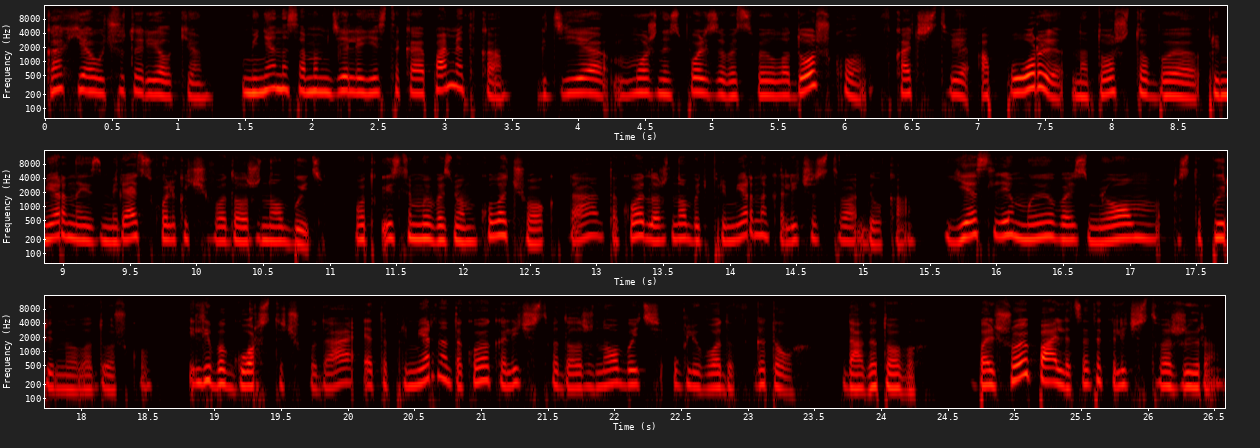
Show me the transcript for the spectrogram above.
Как я учу тарелки? У меня на самом деле есть такая памятка, где можно использовать свою ладошку в качестве опоры на то, чтобы примерно измерять, сколько чего должно быть. Вот если мы возьмем кулачок, да, такое должно быть примерно количество белка. Если мы возьмем растопыренную ладошку, либо горсточку, да, это примерно такое количество должно быть углеводов. Готовых. Да, готовых. Большой палец — это количество жира.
